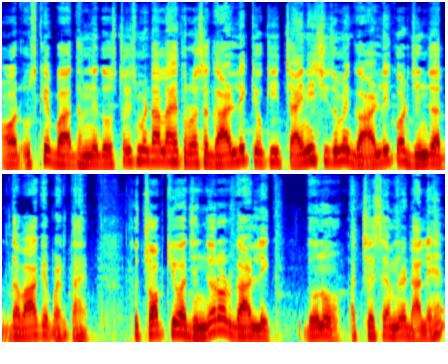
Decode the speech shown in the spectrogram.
और उसके बाद हमने दोस्तों इसमें डाला है थोड़ा सा गार्लिक, क्योंकि चाइनीज़ चीज़ों में गार्लिक और जिंजर दबा के पड़ता है। तो चॉप किया हुआ जिंजर और गार्लिक दोनों अच्छे से हमने डाले हैं।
